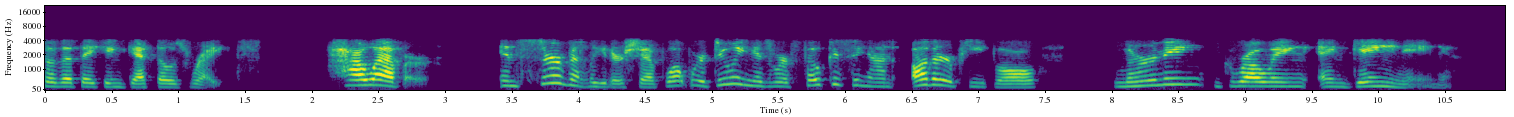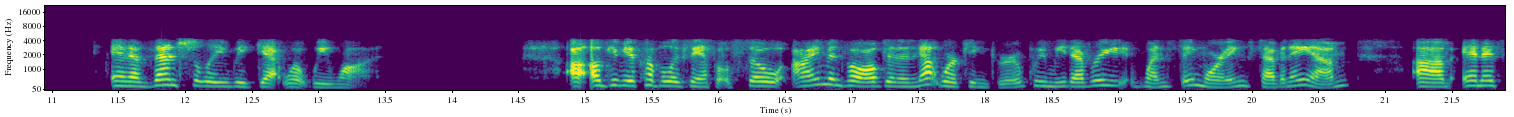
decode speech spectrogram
so that they can get those rights. However in servant leadership what we're doing is we're focusing on other people learning growing and gaining and eventually we get what we want. I'll give you a couple examples. So I'm involved in a networking group. We meet every Wednesday morning, 7 a.m., um, and it's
